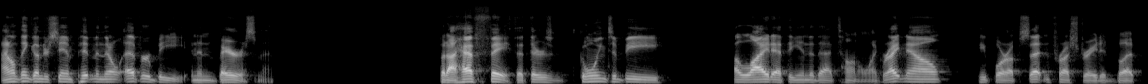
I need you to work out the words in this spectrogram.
I don't think under Sam Pittman there'll ever be an embarrassment. But I have faith that there's going to be a light at the end of that tunnel. Like right now, people are upset and frustrated, but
